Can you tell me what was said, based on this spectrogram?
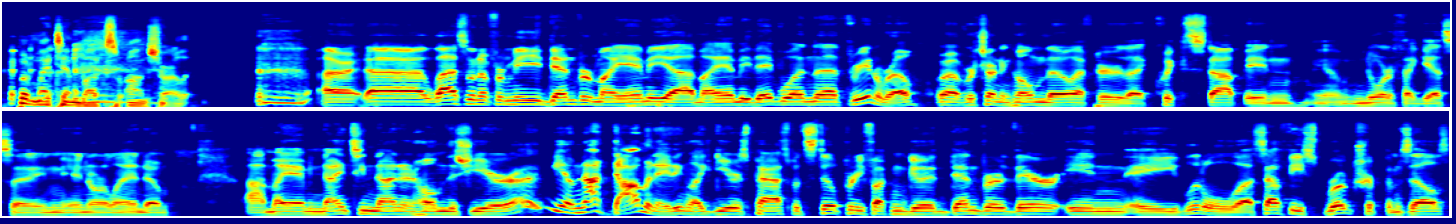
Put my ten bucks on Charlotte. All right. Uh, last one up for me Denver, Miami. Uh, Miami, they've won uh, three in a row. Uh, returning home, though, after that quick stop in you know, north, I guess, uh, in, in Orlando. Uh, Miami 19 9 at home this year. Uh, you know, not dominating like years past, but still pretty fucking good. Denver, they're in a little uh, southeast road trip themselves.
